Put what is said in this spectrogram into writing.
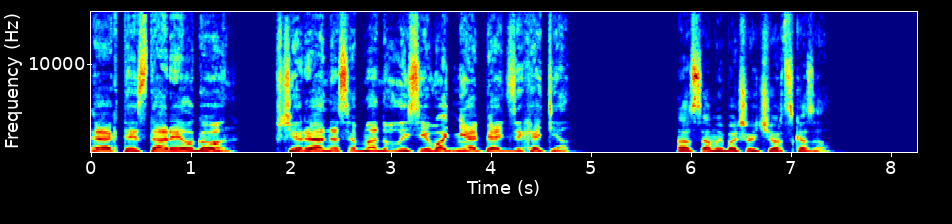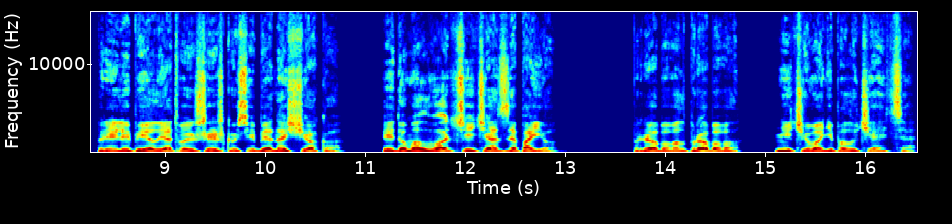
«Ах ты, старый лгун! Вчера нас обманул и сегодня опять захотел!» А самый большой черт сказал. «Прилепил я твою шишку себе на щеку и думал, вот сейчас запою. Пробовал, пробовал, ничего не получается.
